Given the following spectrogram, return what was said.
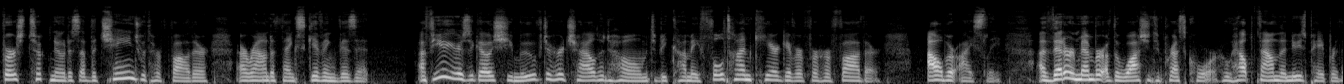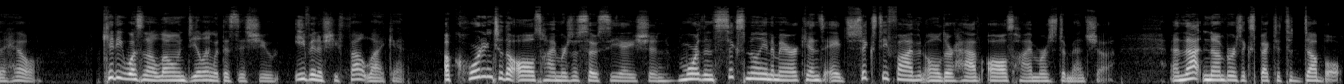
first took notice of the change with her father around a Thanksgiving visit. A few years ago, she moved to her childhood home to become a full time caregiver for her father, Albert Eisele, a veteran member of the Washington Press Corps who helped found the newspaper The Hill. Kitty wasn't alone dealing with this issue, even if she felt like it. According to the Alzheimer's Association, more than 6 million Americans aged 65 and older have Alzheimer's dementia, and that number is expected to double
